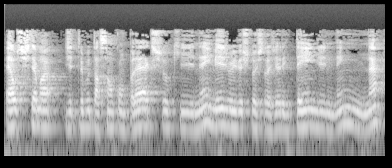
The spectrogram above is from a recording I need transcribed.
é um sistema de tributação complexo que nem mesmo o investidor estrangeiro entende, nem, né?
